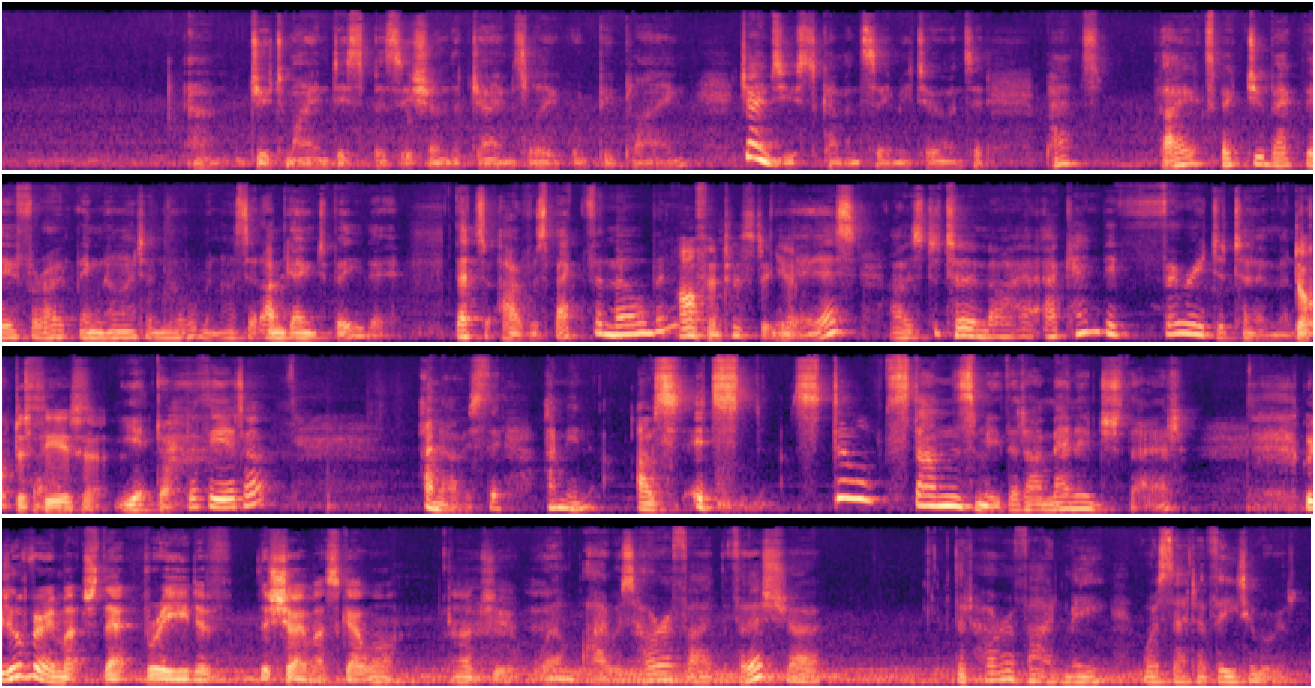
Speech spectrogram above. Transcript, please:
um, due to my indisposition that James Lee would be playing. James used to come and see me too and said, Pat, they expect you back there for opening night in Melbourne. I said, I'm going to be there. That's I was back for Melbourne. oh, fantastic. Yeah. Yes, I was determined. I, I can be very determined. Doctor. Theatre. Yeah, Doctor Theatre. And I was there. I mean, I was. It still stuns me that I managed that. Because you're very much that breed of the show must go on, aren't you? Well, I was horrified. The first show that horrified me was that Evita was,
